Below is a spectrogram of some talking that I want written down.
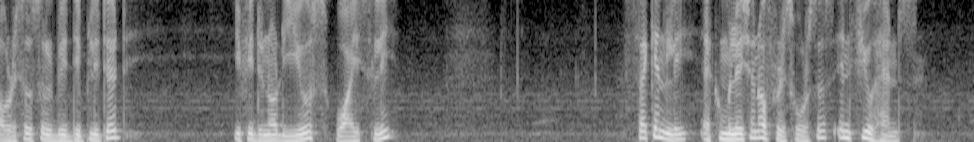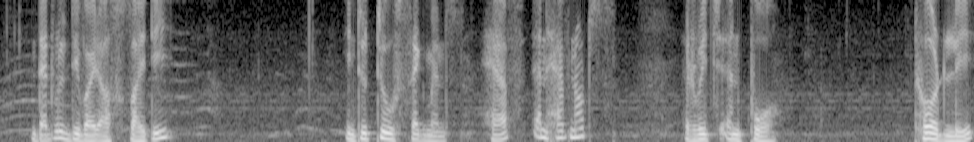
our resource will be depleted if we do not use wisely. Secondly accumulation of resources in few hands. That will divide our society into two segments have and have nots rich and poor. Thirdly,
